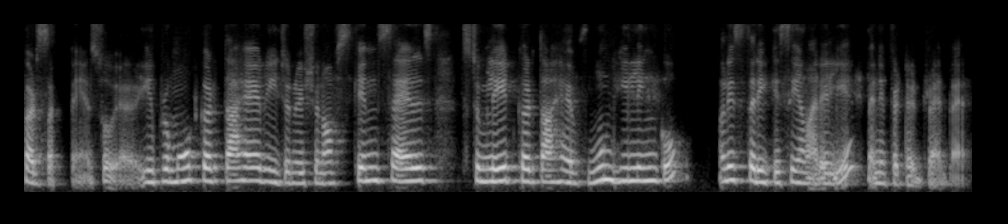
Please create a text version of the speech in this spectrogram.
कर सकते हैं। सो so, ये प्रमोट करता है regeneration of skin cells stimulate करता है वूंड हीलिंग को। और इस तरीके से हमारे लिए बेनिफिटेड रहता है।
